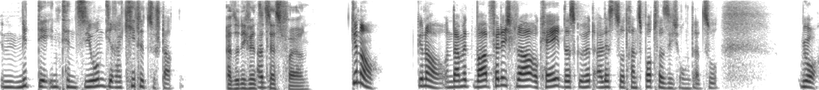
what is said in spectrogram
mit der Intention, die Rakete zu starten. Also nicht, wenn sie also, Test feiern. Genau, genau. Und damit war völlig klar, okay, das gehört alles zur Transportversicherung dazu. Ja,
